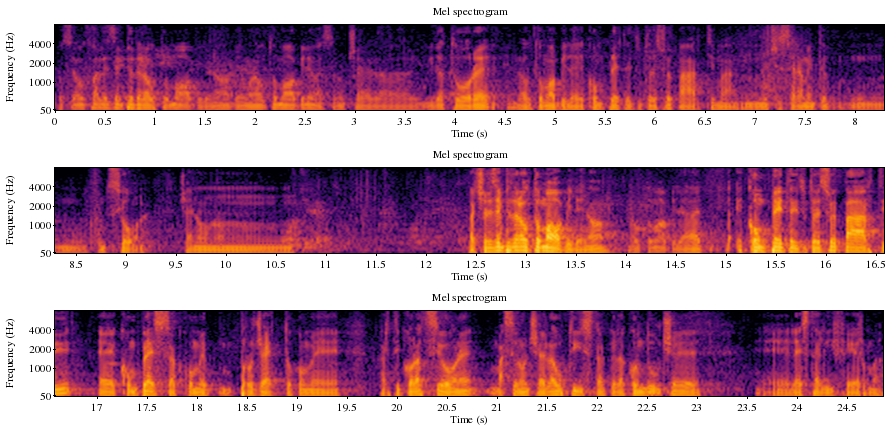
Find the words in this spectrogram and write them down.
Possiamo fare l'esempio dell'automobile, no? Abbiamo un'automobile, ma se non c'è la- il guidatore, l'automobile è completa di tutte le sue parti, ma non necessariamente mm, funziona. Cioè non- non- Faccio l'esempio dell'automobile, no? L'automobile è, completa di tutte le sue parti, è complessa come progetto, come articolazione, ma se non c'è l'autista che la conduce, eh, lei sta lì ferma.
